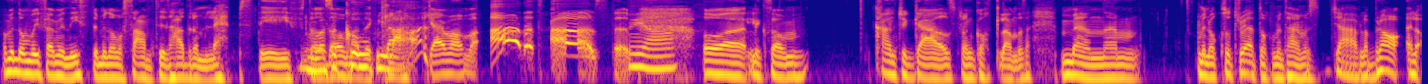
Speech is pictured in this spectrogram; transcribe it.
ja, men de var ju feminister men de var, samtidigt hade de läppstift och de, de hade klackar. Man bara, ah that's us! Typ. Ja. Och liksom country gals från Gotland. Och så. Men um, men också tror jag att dokumentären var så jävla bra. Eller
